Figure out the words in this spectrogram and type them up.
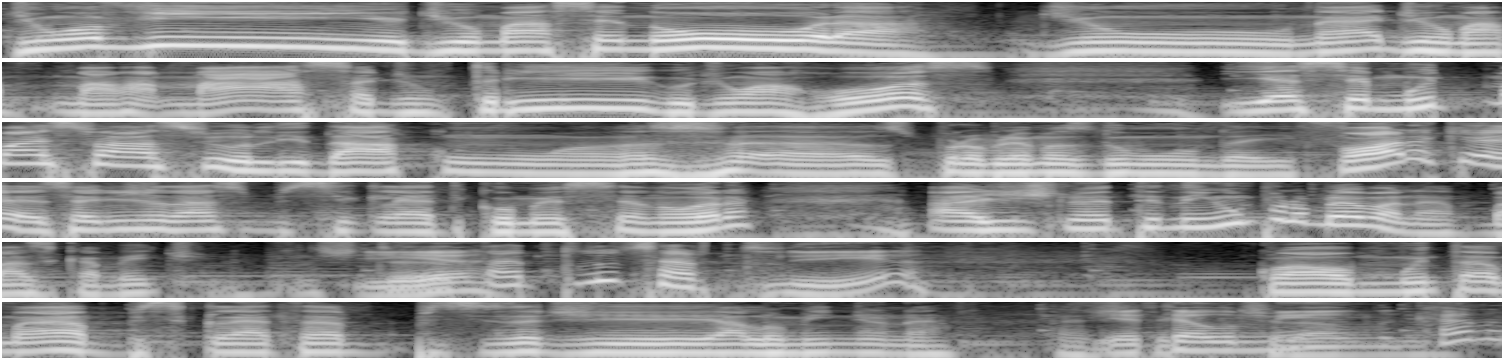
De um ovinho, de uma cenoura, de um. né, de uma, uma massa, de um trigo, de um arroz, ia ser muito mais fácil lidar com os, ah, os problemas do mundo aí. Fora que se a gente andasse bicicleta e comesse cenoura, a gente não ia ter nenhum problema, né? Basicamente. Né? A gente ia tá tudo certo. Ia. Qual muita. A bicicleta precisa de alumínio, né? Ia ter que tirar alumínio. Cara,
